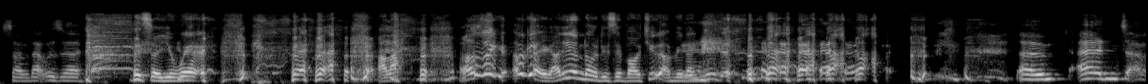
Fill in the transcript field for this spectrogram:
So that was a. so you were. I, was like, okay, I didn't know this about you. I mean, I knew that. um, and uh,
